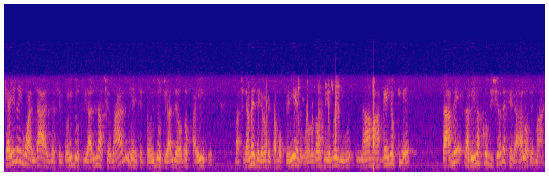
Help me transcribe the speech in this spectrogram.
que hay una igualdad entre el sector industrial nacional y el sector industrial de otros países. Básicamente, que es lo que estamos pidiendo, porque no estamos pidiendo nada más aquellos que dame las mismas condiciones que le a los demás.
